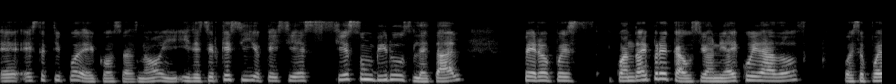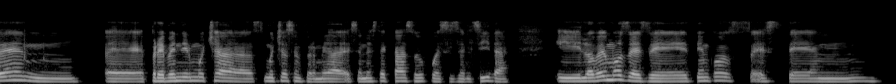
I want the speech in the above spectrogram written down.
eh, este tipo de cosas, ¿no? Y, decir que sí, ok, sí es, sí es un virus letal, pero pues cuando hay precaución y hay cuidados, pues se pueden eh, prevenir muchas, muchas enfermedades. En este caso, pues es el SIDA. Y lo vemos desde tiempos, este, mm,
